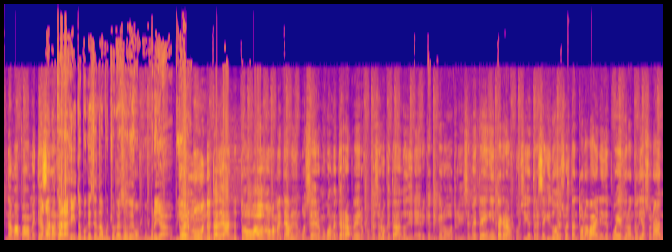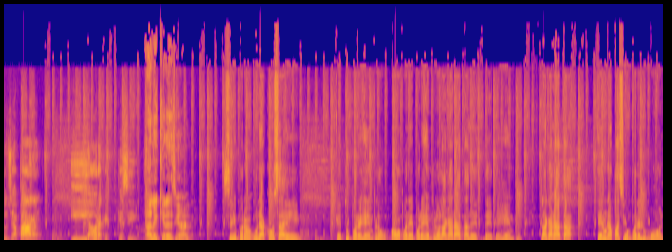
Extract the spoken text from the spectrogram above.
nada más para meterse Nada más los carajitos, porque se han dado mucho caso de hom- hombre ya Todo viejo. el mundo está dejando todo. Oh, me voy a meter a ver en vocero, me voy a meter rapero, porque eso es lo que está dando dinero. Y que esto y que lo otro. Y se meten en Instagram, consiguen tres seguidores, sueltan toda la vaina y después duran dos días sonando, se apagan. ¿Y ahora qué? ¿Qué sigue? Ale quiere decir algo. Sí, pero una cosa es que tú, por ejemplo, vamos a poner, por ejemplo, la garata de, de- de ejemplo. La garata tiene una pasión por el humor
